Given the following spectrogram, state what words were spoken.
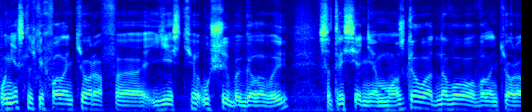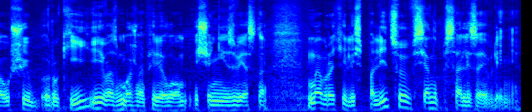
У нескольких волонтеров э, есть ушибы головы, сотрясение мозга. У одного волонтера ушиб руки и, возможно, перелом, еще неизвестно. Мы обратились в полицию, все написали заявление.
